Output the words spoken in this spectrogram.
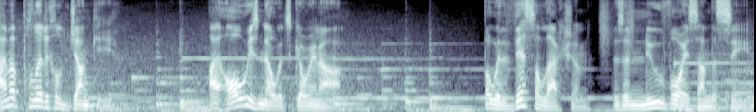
I'm a political junkie. I always know what's going on. But with this election, there's a new voice on the scene.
